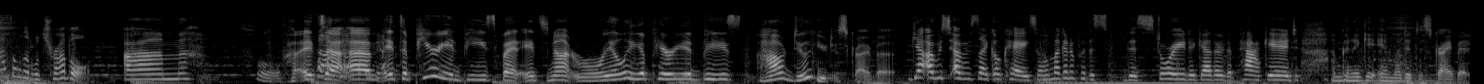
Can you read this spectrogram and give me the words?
has a little trouble. Um, phew, it's a um, it's a period piece, but it's not really a period piece. How do you describe it? Yeah, I was I was like, okay, so how am I gonna put this this story together, the package? I'm gonna get Emma to describe it.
